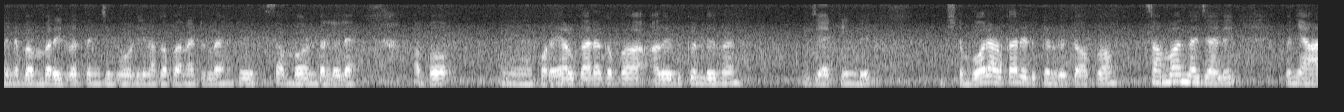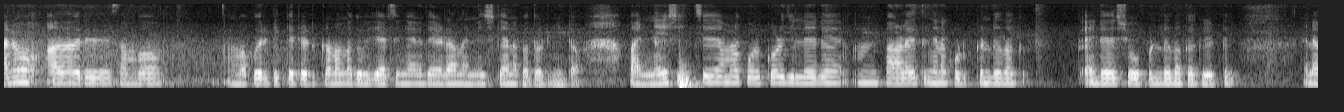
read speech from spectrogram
പിന്നെ ബമ്പർ ഇരുപത്തഞ്ച് കോടി എന്നൊക്കെ പറഞ്ഞിട്ടുള്ള ഒരു സംഭവം ഉണ്ടല്ലോ അല്ലേ? അപ്പോൾ കുറേ ആൾക്കാരൊക്കെ ഇപ്പോൾ അത് എടുക്കുന്നുണ്ടെന്ന് വിചാരിക്കുന്നുണ്ട്. ഇഷ്ടംപോലെ ആൾക്കാർ എടുക്കുന്നുണ്ട് കേട്ടോ അപ്പോൾ സംഭവം എന്താ വെച്ചാൽ ഇപ്പോൾ ഞാനും ആ ഒരു സംഭവം നമുക്കൊരു ടിക്കറ്റ് എടുക്കണം എന്നൊക്കെ വിചാരിച്ച് ഞാൻ ഏടാന്ന് അന്വേഷിക്കാനൊക്കെ തുടങ്ങി കേട്ടോ അപ്പം അന്വേഷിച്ച് നമ്മൾ കോഴിക്കോട് ജില്ലയിൽ പാളയത്ത് ഇങ്ങനെ കൊടുക്കുന്നുണ്ടെന്നൊക്കെ അതിന്റെ ഷോപ്പ് ഉണ്ട് എന്നൊക്കെ കേട്ട് അങ്ങനെ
